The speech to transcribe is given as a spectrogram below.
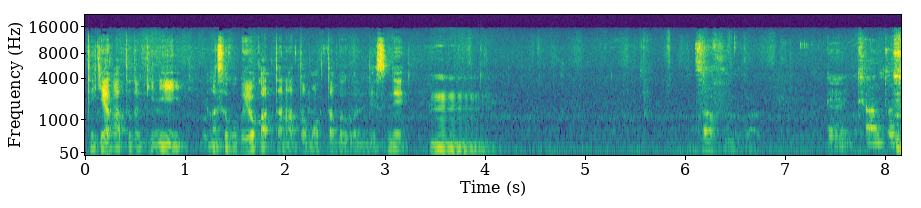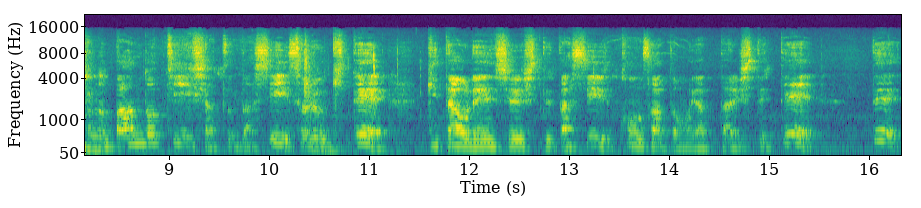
出来上がった時に、あすごく良かったなと思った部分ですね。うん。ザフーちゃんとそのバンド T シャツだしそれを着てギターを練習してたしコンサートもやったりしててで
